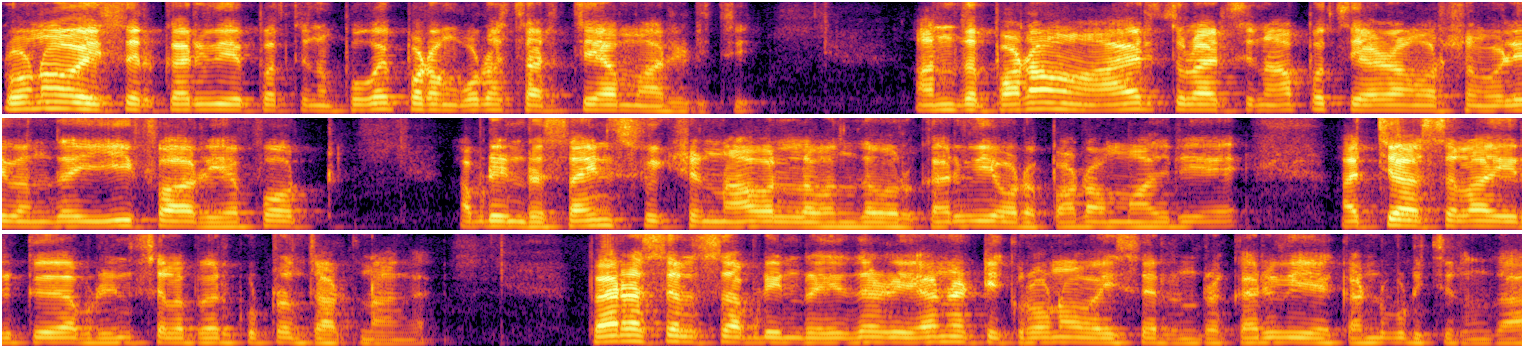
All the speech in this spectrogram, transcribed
குரோனோவைசர் கருவியை பற்றின புகைப்படம் கூட சர்ச்சையாக மாறிடுச்சு. அந்த படம் ஆயிரத்தி தொள்ளாயிரத்தி நாற்பத்தி ஏழாம் வருஷம் வெளிவந்த ஈ ஃபார் எஃபோர்ட் அப்படின்ற சயின்ஸ் ஃபிக்ஷன் நாவலில் வந்த ஒரு கருவியோட படம் மாதிரியே அச்சு அசலாக இருக்குது அப்படின்னு சில பேர் குற்றம் சாட்டினாங்க. பேராசெல்ஸ் அப்படின்ற இதழ் ஏனட்டி குரோனோவைசர் என்ற கருவியை கண்டுபிடிச்சிருந்தா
